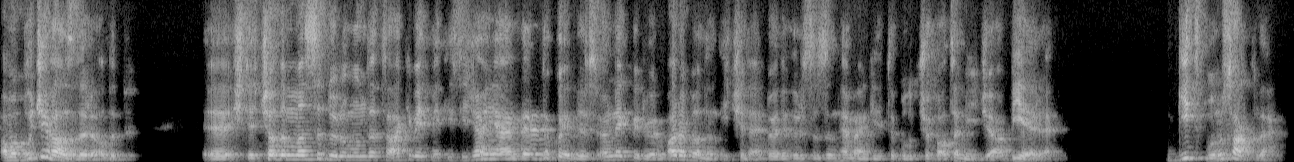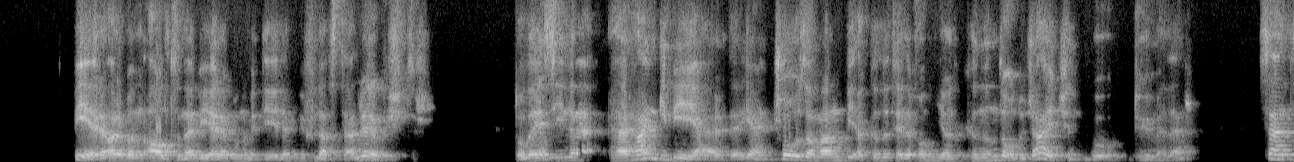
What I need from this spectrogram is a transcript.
Ama bu cihazları alıp e, işte çalınması durumunda takip etmek isteyeceğin yerlere de koyabilirsin. Örnek veriyorum arabanın içine böyle hırsızın hemen gidip de bulup çöpe atamayacağı bir yere git bunu sakla. Bir yere arabanın altına bir yere bunu diyelim bir flasterle yapıştır. Dolayısıyla herhangi bir yerde yani çoğu zaman bir akıllı telefonun yakınında olacağı için bu düğmeler sen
